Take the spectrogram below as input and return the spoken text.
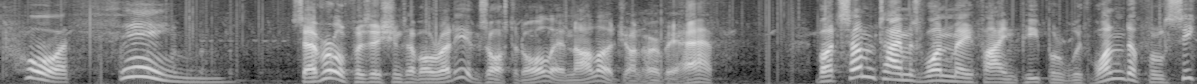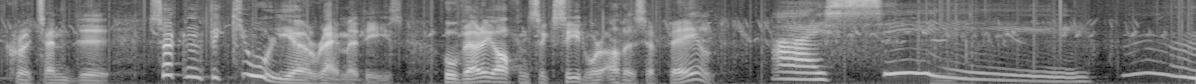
Poor thing. Several physicians have already exhausted all their knowledge on her behalf. But sometimes one may find people with wonderful secrets and uh, certain peculiar remedies who very often succeed where others have failed. I see. Hmm.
